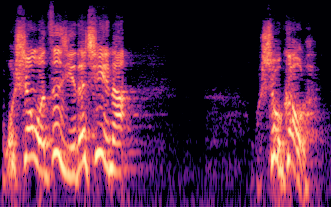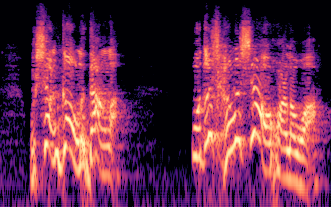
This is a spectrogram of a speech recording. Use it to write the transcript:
我生我自己的气呢，我受够了，我上够了当了，我都成了笑话了。我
